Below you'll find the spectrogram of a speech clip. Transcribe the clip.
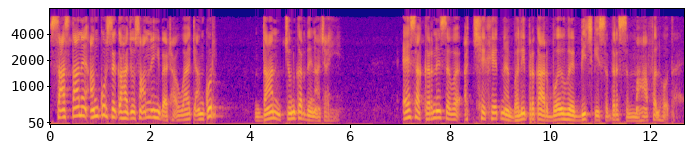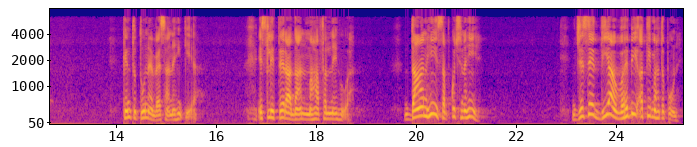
सास्ता ने अंकुर से कहा, जो सामने ही बैठा हुआ है कि अंकुर दान चुनकर देना चाहिए। ऐसा करने से वह अच्छे खेत में भली प्रकार बोए हुए बीज की सदृश महाफल होता है। किंतु तूने वैसा नहीं किया। इसलिए तेरा दान महाफल नहीं हुआ। दान ही सब कुछ नहीं है। जिसे दिया वह भी अति महत्वपूर्ण है।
